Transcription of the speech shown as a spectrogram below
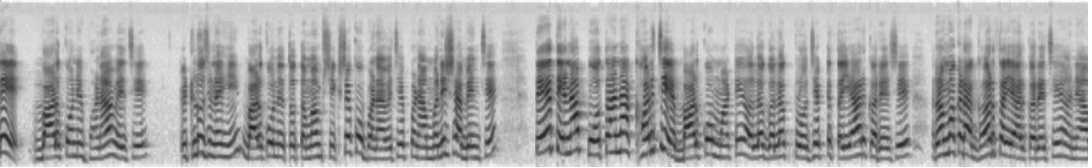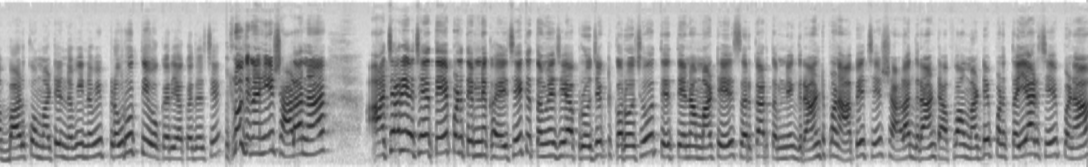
તે બાળકોને ભણાવે છે. એટલું જ નહીં, બાળકોને તો તમામ શિક્ષકો ભણાવે છે, પણ આ મનીષાબેન છે તે તેના પોતાના ખર્ચે બાળકો માટે અલગ અલગ પ્રોજેક્ટ તૈયાર કરે છે, રમકડા ઘર તૈયાર કરે છે અને આ બાળકો માટે નવી નવી પ્રવૃત્તિઓ કર્યા કરે છે. એટલું જ નહીં, શાળાના આચાર્ય છે તે પણ તેમને કહે છે કે તમે જે આ પ્રોજેક્ટ કરો છો તે તેના માટે સરકાર તમને ગ્રાન્ટ પણ આપે છે, શાળા ગ્રાન્ટ આપવા માટે પણ તૈયાર છે, પણ આ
